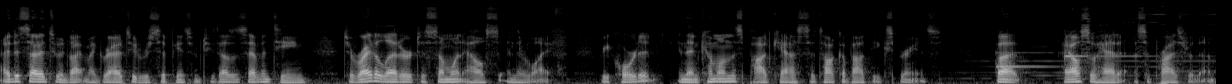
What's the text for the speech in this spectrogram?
I decided to invite my gratitude recipients from 2017 to write a letter to someone else in their life, record it, and then come on this podcast to talk about the experience. But I also had a surprise for them.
